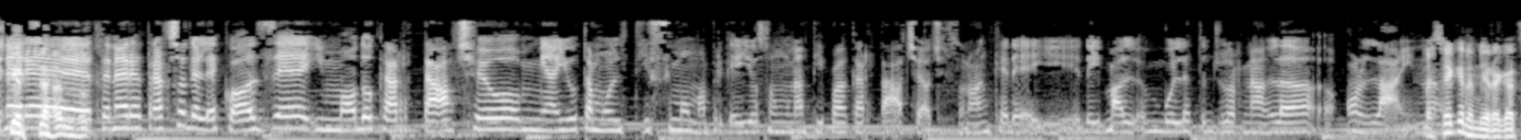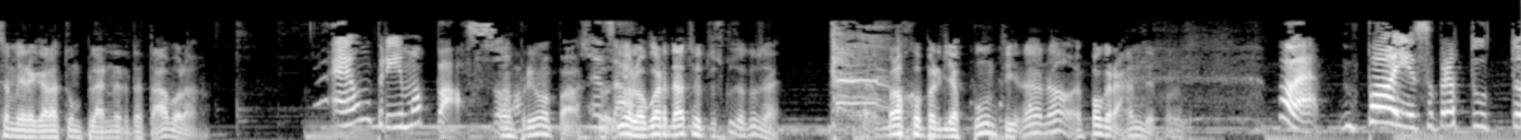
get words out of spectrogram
tenere, tenere traccia delle cose in modo cartaceo mi aiuta moltissimo, ma perché io sono una tipa cartacea, ci sono anche dei, dei bullet journal eh, online. Ma sai che la mia ragazza mi ha regalato un planner da tavola? È un primo passo. È un primo passo. Esatto. Io l'ho guardato e ho detto, scusa, cos'è? Un blocco per gli appunti? No, no, è un po' grande. Vabbè, poi soprattutto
